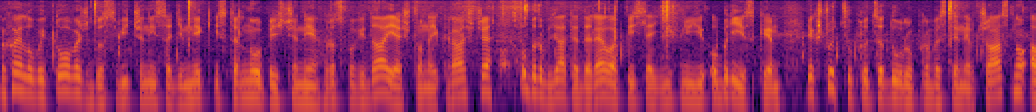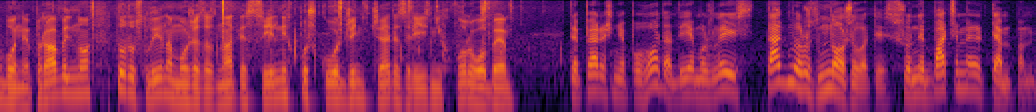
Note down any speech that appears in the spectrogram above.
Михайло Войтович, досвідчений садівник із Тернопільщини, розповідає, що найкраще обробляти дерева після їхньої обрізки. Якщо цю процедуру провести невчасно або неправильно, то рослина може зазнати сильних пошкоджень через різні хвороби. Теперішня погода дає можливість так розмножуватись, що не бачимо темпами.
